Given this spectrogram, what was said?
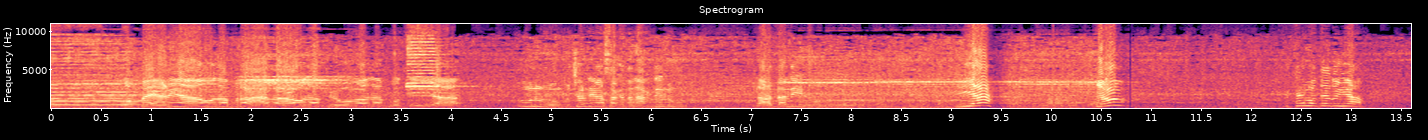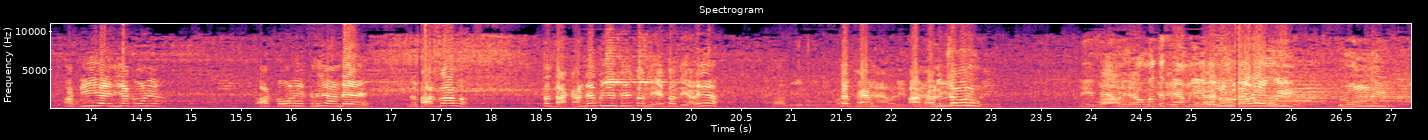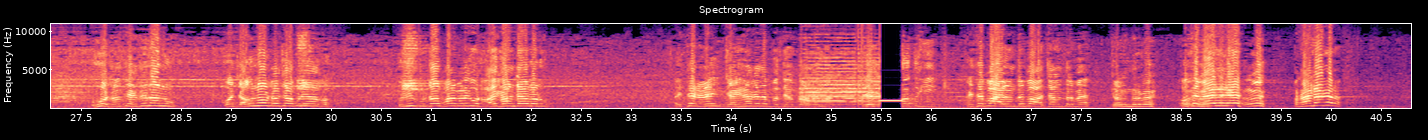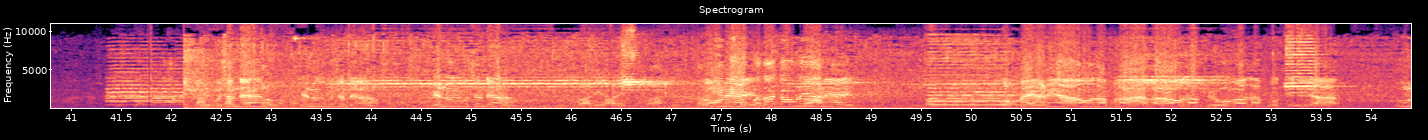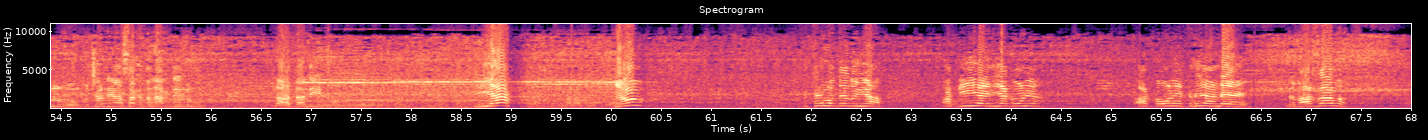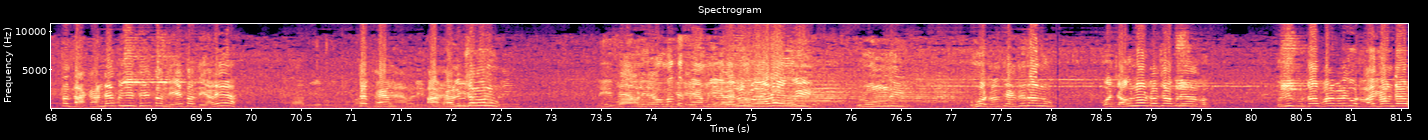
ਉਹ ਭੈਣ ਆ ਉਹਦਾ ਭਰਾ ਵਾ ਉਹਦਾ ਪਿਓ ਵਾ ਉਹਦਾ ਪੋਤੀ ਆ। ਤੂੰ ਉਹਨੂੰ ਰੂਪ ਪੁੱਛਣ ਡਿਆ ਸਖਤ ਨੱਕ ਦੇ ਨੂੰ। ਦੱਸਦਾ ਨਹੀਂ ਕੀ ਆ? ਕਿਉਂ? ਕਿੱਥੇ ਮੋਤੇ ਤੁਸੀਂ ਆ? ਆ ਕੀ ਏਰੀਆ ਕੌਣ ਆ? ਆ ਕੌਣ ਆ? ਕਿੱਥੇ ਜਾਂਦੇ ਆ ਦਰਬਾਰ ਸਾਹਿਬ ਧੰਦਾ ਕਰਦੇ ਤੁਸੀਂ ਇੱਥੇ ਧੰਦੇ ਧੰਦੇ ਵਾਲੇ ਆ। ਫੈਮਿਲੀ ਰੂਮ ਤੇ ਫੈਮ ਆ। ਫੈਮਿਲੀ ਸਾਹਿਬ ਨੂੰ ਨਹੀਂ ਫੈਮਿਲੀ ਰੂਮ ਆ ਤੇ ਫੈਮਿਲੀ ਵਾਲੇ ਮੈਨੂੰ ਲੋੜ ਹੋਊਗੀ ਰੂਮ ਦੀ। ਹੋਟਲ ਦੇਖਦੇ ਤੁਹਾਨੂੰ। ਉਹ ਜਾਓ ਨਾ ਹੋਟਲ 'ਚ ਆਪਣੇ ਆਪ। ਤੁਸੀਂ ਕੁੱਟਾ ਫੜ ਫੜ ਕੇ ਹੋਟਲ ਹੀ ਖਾਂਦਾ ਉਹਨਾਂ ਨੂੰ। ਇੱਥੇ ਰਹਿਣਾ ਜਾਈਨਾ ਕਿਤੇ ਬੰਦੇ ਨੂੰ ਦੱਸ ਦੇਣਾ ਤੁਸੀਂ। ਇੱਥੇ ਬਾਹਰ ਅੰਦਰ ਬਾਹਰ ਚੱਲ ਅੰਦਰ ਬੈ ਚੱਲ ਅੰਦਰ ਵੇ ਉੱਥੇ ਬਹਿ ਲੈ ਪਖਾਂਡਾ ਕਰ। ਕੀ ਪੁੱਛਣ ਡਿਆ? ਇਹਨੂੰ ਕੀ ਪੁੱਛਣ ਡਿਆ? ਇਹਨੂੰ ਕੀ ਪੁੱਛਣ ਡਿਆ? ਕੌਣ ਹੈ ਪਤਾ ਕੌਣ ਆ? ਹੈ ਉਹ ਭੈਣ ਆ ਉਹਦਾ ਭਰਾ ਵਾ ਉਹਦਾ ਪਿਓ ਵਾ ਉਹਦਾ ਪੋਤੀ ਆ। ਤੂੰ ਉਹਨੂੰ ਰੂਪ ਪੁੱਛਣ ਡਿਆ ਸਖਤ ਨੱਕ ਦੇ ਨੂੰ। ਦੱਸਦਾ ਨਹੀਂ ਕੀ ਆ? ਕਿਉਂ? ਕਿੱਥੇ ਮੋਤੇ ਤੁਸੀਂ ਆ? ਆ ਕੀ ਏਰੀਆ ਕੌਣ ਆ? ਆ ਕੌਣ ਆ? ਕਿੱਥੇ ਜਾਂਦੇ ਆ ਦਰਬਾਰ ਸਾਹਿਬ ਧੰਦਾ ਕਰਦੇ ਤੁਸੀਂ ਇੱਥੇ? ਧੰਦੇ ਧੰਦੇ ਵਾਲੇ ਆ? ਫੈਮਿਲੀ ਤੇ ਫੈਮ ਆ ਫੈਮਿਲੀ ਸਾਹਿਬ ਨੂੰ ਨਹੀਂ ਫੈਮਿਲੀ ਰੂਮ ਤੇ ਫੈਮਿਲੀ ਵਾਲੇ ਮੈਨੂੰ ਲੋੜ ਹੋਊਗੀ ਰੂਮ ਦੀ। ਹੋਟਲ ਦੇਖਦੇ ਤੁਹਾਨੂੰ। ਉਹ ਜਾਓ ਨਾ ਹੋਟਲ 'ਚ ਆਪਣੇ ਆਪ। ਤੁਸੀਂ ਕੁੱਟਾ ਫੜ ਫੜ ਕੇ ਹੋਟਲ ਹੀ ਖਾਂਦਾ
